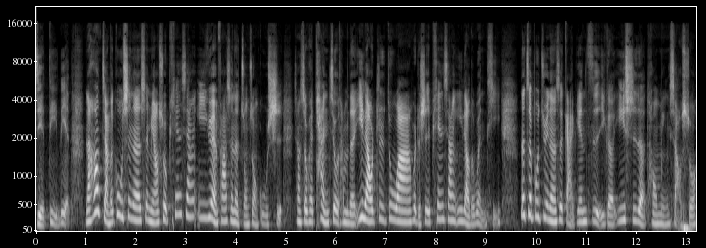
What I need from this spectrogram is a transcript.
姐弟恋，然后讲的故事呢是描述偏乡医院发生的种种故事，像是会探究他们的医疗制度啊，或者是偏乡医疗的问题。那这部剧呢是改编自一个医师的同名小说，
